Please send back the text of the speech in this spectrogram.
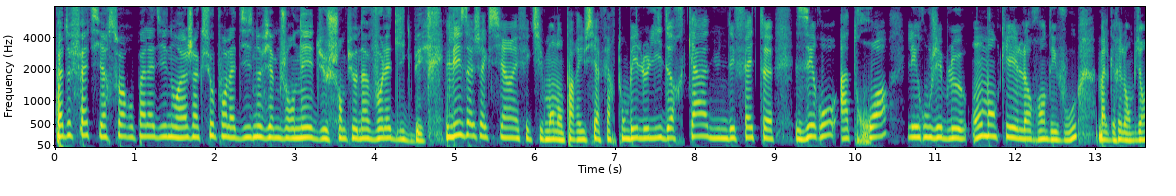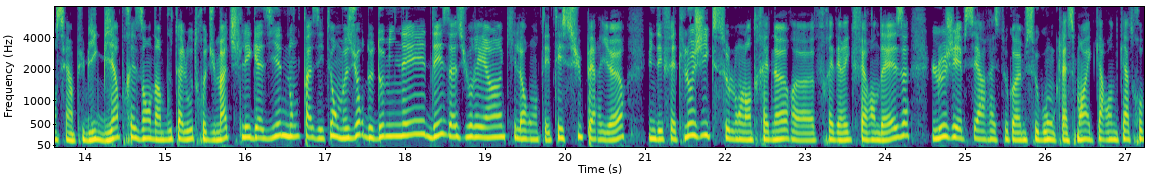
Pas de fête hier soir au Paladinois Ajaccio pour la 19e journée du championnat volet de Ligue B. Les Ajacciens, effectivement, n'ont pas réussi à faire tomber le leader Cannes. Une défaite 0 à 3. Les Rouges et Bleus ont manqué leur rendez-vous. Malgré l'ambiance et un public bien présent d'un bout à l'autre du match, les Gaziers n'ont pas été en mesure de dominer des Azuréens qui leur ont été supérieurs. Une défaite logique selon l'entraîneur euh, Frédéric Ferrandez. Le GFCA reste quand même second au classement avec 44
